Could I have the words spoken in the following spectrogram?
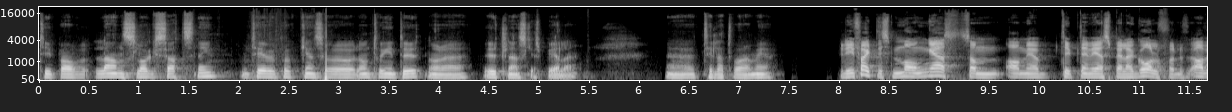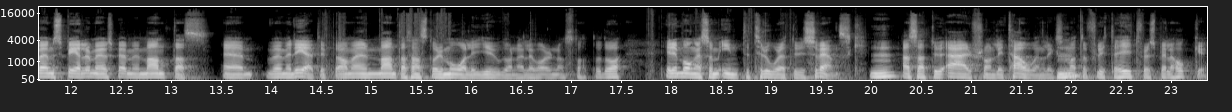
typ av landslagssatsning TV-pucken. Så de tog inte ut några utländska spelare eh, till att vara med. Det är faktiskt många som, om jag, typ när vi har spelat golf, och, ja, vem spelar du med? Jag spelar med Mantas. Eh, vem är det? Typ, ja men Mantas han står i mål i Djurgården eller var det stått. Och då är det många som inte tror att du är svensk. Mm. Alltså att du är från Litauen, liksom Mm. att du flyttar hit för att spela hockey.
